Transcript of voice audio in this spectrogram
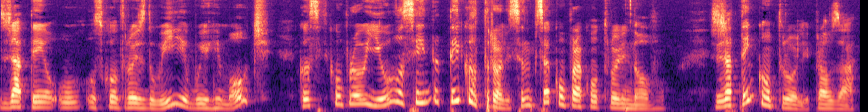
já tem o- os controles do Wii, o Wii Remote, quando você comprou o Wii U, você ainda tem controle. Você não precisa comprar controle novo. Você já tem controle para usar.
